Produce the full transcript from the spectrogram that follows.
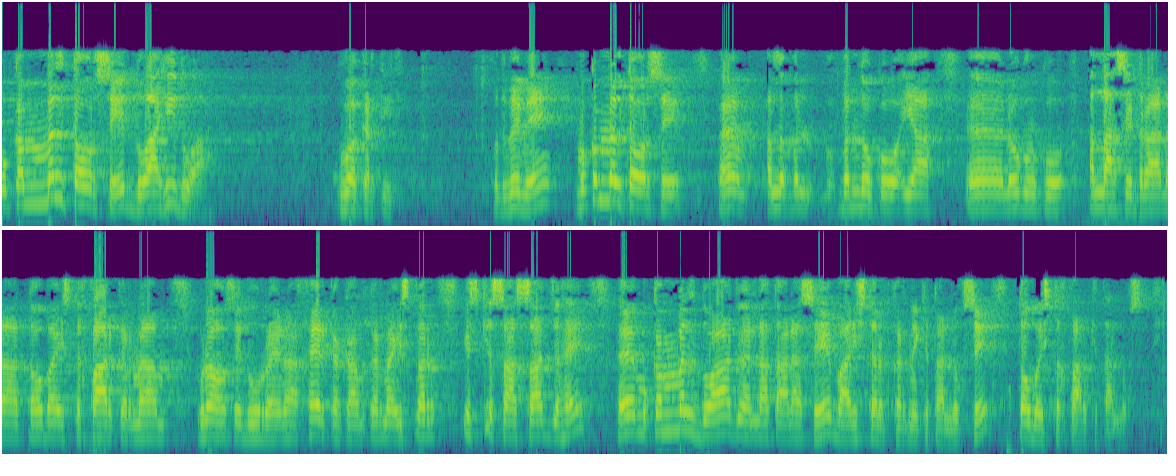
مکمل طور سے دعا ہی دعا ہوا کرتی تھی۔ خطبے میں مکمل طور سے اللہ بندوں کو یا لوگوں کو اللہ سے ڈرانا، توبہ، استغفار کرنا، گناہوں سے دور رہنا، خیر کا کام کرنا، اس پر، اس کے ساتھ ساتھ جو ہے مکمل دعا جو اللہ تعالیٰ سے بارش طلب کرنے کے تعلق سے، توبہ، استغفار کے تعلق سے تھی۔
